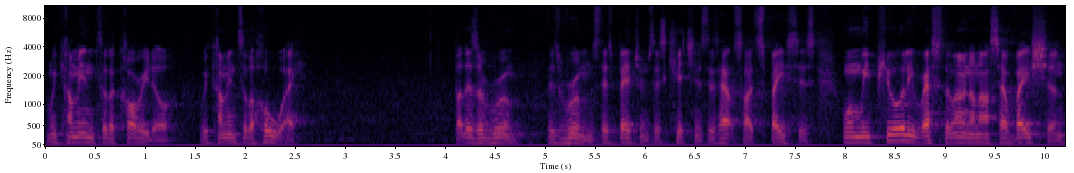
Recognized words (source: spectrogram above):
We come into the corridor. We come into the hallway. But there's a room. There's rooms, there's bedrooms, there's kitchens, there's outside spaces. When we purely rest alone on our salvation,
